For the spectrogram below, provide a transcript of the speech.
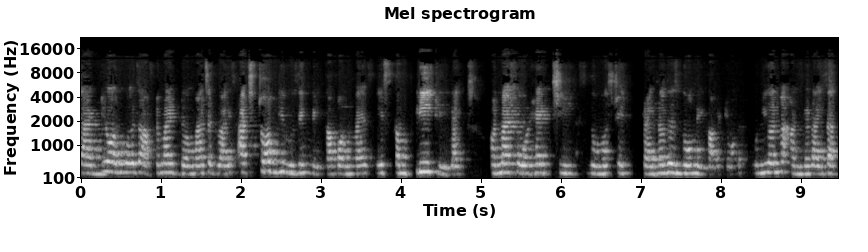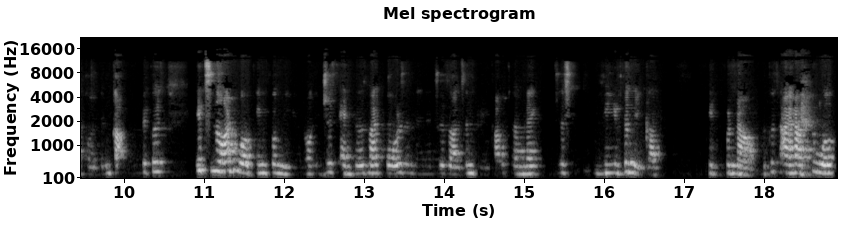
that day onwards, after my dermat's advice, I've stopped using makeup on my face completely, like on my forehead, cheeks, nose, chin. Right now, there's no makeup at all. Only on my under eyes, I've got them covered because it's not working for me. You know, it just enters my pores and then it results in breakouts. I'm like, just leave the makeup for now because I have to work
